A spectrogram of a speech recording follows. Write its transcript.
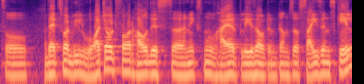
So that's what we'll watch out for how this uh, next move higher plays out in terms of size and scale.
